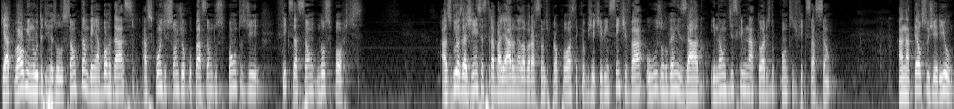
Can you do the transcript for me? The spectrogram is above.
que a atual minuta de resolução também abordasse as condições de ocupação dos pontos de fixação nos postes. As duas agências trabalharam na elaboração de proposta que objetiva incentivar o uso organizado e não discriminatório do pontos de fixação. A Anatel sugeriu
